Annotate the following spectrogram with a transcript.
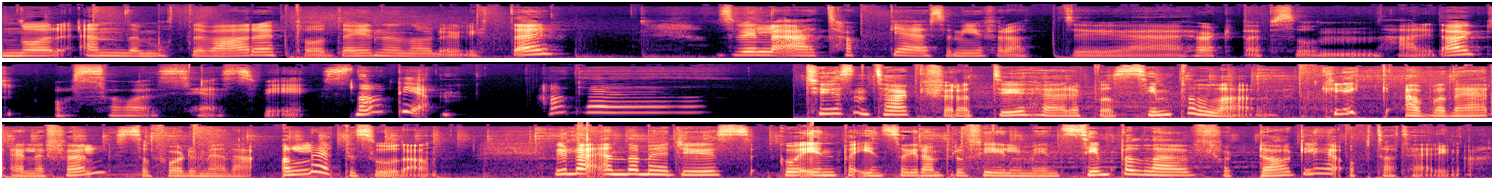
når enn det måtte være på døgnet når du lytter. Så vil jeg takke så mye for at du uh, hørte på episoden her i dag, og så ses vi snart igjen. Ha det! Tusen takk for at du hører på Simple Love. Klikk, abonner eller følg, så får du med deg alle episodene. Vil du ha enda mer juice, gå inn på Instagram-profilen min Simple Love for daglige oppdateringer.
